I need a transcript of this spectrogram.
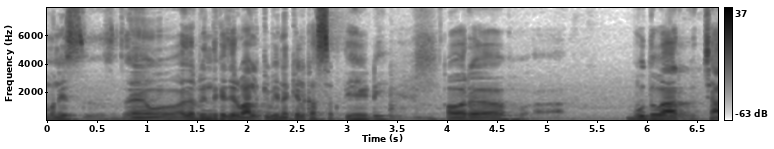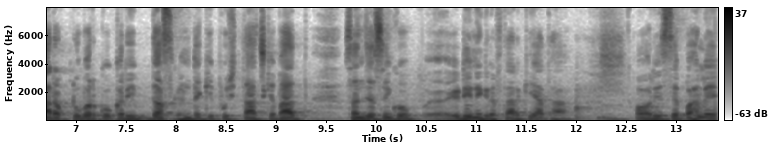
मनीष अरविंद केजरीवाल की भी नकेल कस सकती है ईडी। और बुधवार चार अक्टूबर को करीब 10 घंटे की पूछताछ के बाद संजय सिंह को ईडी ने गिरफ़्तार किया था। और इससे पहले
